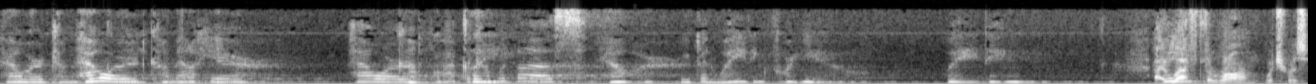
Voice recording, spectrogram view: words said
Howard, come Howard, come out here. Howard, come quickly. Come with us. Howard, we've been waiting for you. I left the room, which was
